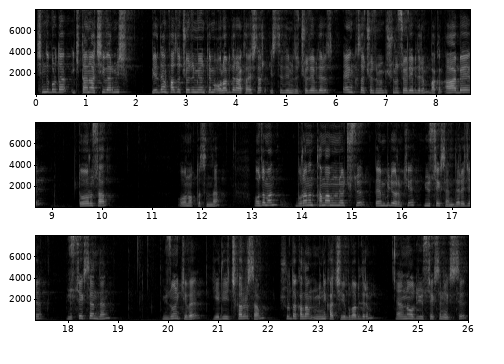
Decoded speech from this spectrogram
Şimdi burada iki tane açıyı vermiş. Birden fazla çözüm yöntemi olabilir arkadaşlar. İstediğimizi çözebiliriz. En kısa çözümü şunu söyleyebilirim. Bakın AB doğrusal O noktasında. O zaman buranın tamamının ölçüsü ben biliyorum ki 180 derece. 180'den 112 ve 7'yi çıkarırsam şurada kalan minik açıyı bulabilirim. Yani ne oldu? 180 eksi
